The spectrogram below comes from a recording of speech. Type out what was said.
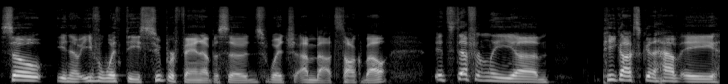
So, you know, even with the super fan episodes, which I'm about to talk about, it's definitely um, Peacock's going to have a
